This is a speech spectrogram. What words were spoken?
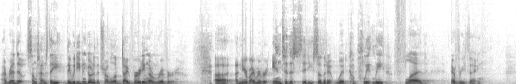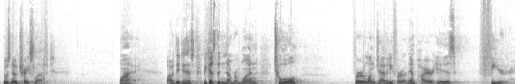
I read that sometimes they, they would even go to the trouble of diverting a river uh, a nearby river into the city so that it would completely flood everything. There was no trace left. Why? Why would they do this? Because the number one tool for longevity for an empire is fear,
